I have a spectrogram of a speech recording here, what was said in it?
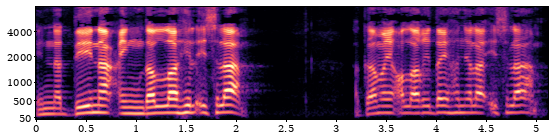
Inna dina indallahil Islam. Agama yang Allah ridai hanyalah Islam.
